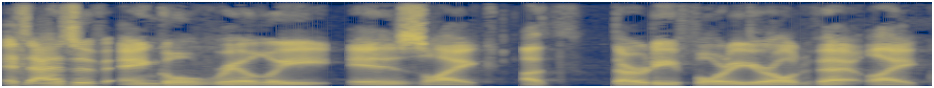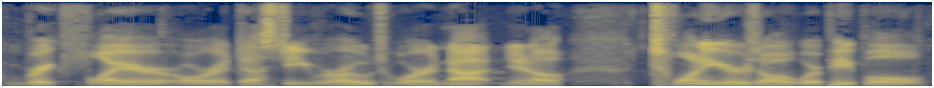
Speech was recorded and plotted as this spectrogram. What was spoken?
it's as if Angle really is like a 30, 40 year old vet like Ric Flair or a Dusty Rhodes were not, you know, 20 years old where people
